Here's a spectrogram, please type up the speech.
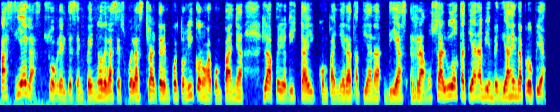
a ciegas sobre el desempeño de las escuelas charter en Puerto Rico. Nos acompaña la periodista y compañera Tatiana Díaz Ramos. Saludos, Tatiana, bienvenida a Agenda Propia.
